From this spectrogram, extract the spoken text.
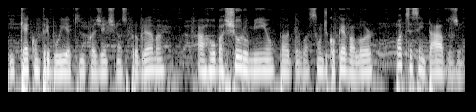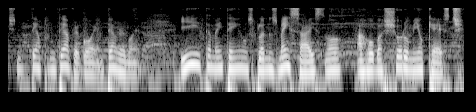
e quer contribuir aqui com a gente no nosso programa, arroba choruminho para doação de qualquer valor. Pode ser centavos, gente. Não tenha, não tenha vergonha, não tenha vergonha. E também tem os planos mensais no arroba choruminhocast,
